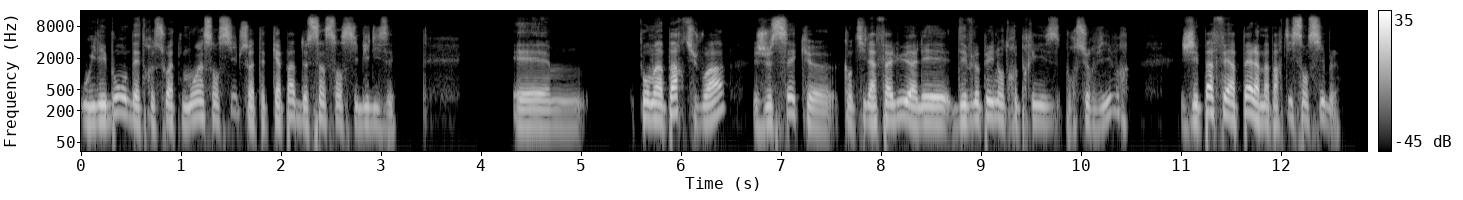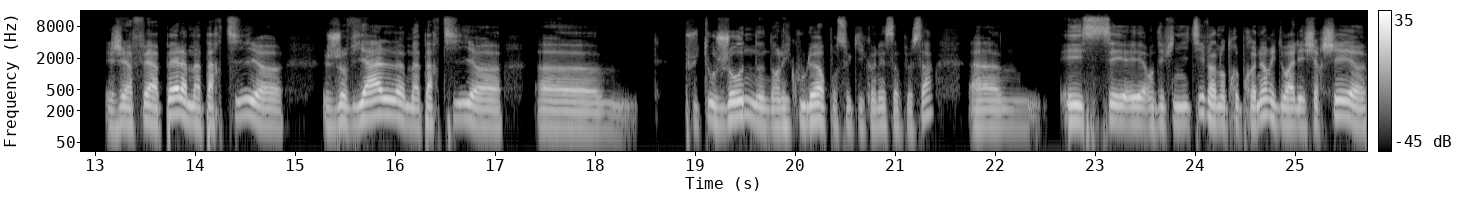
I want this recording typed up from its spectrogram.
où il est bon d'être soit moins sensible, soit être capable de s'insensibiliser. Et pour ma part, tu vois, je sais que quand il a fallu aller développer une entreprise pour survivre, j'ai pas fait appel à ma partie sensible. J'ai fait appel à ma partie euh, joviale, ma partie euh, euh, plutôt jaune dans les couleurs pour ceux qui connaissent un peu ça. et c'est en définitive un entrepreneur, il doit aller chercher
